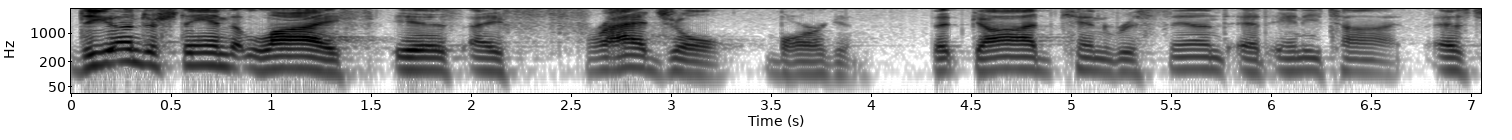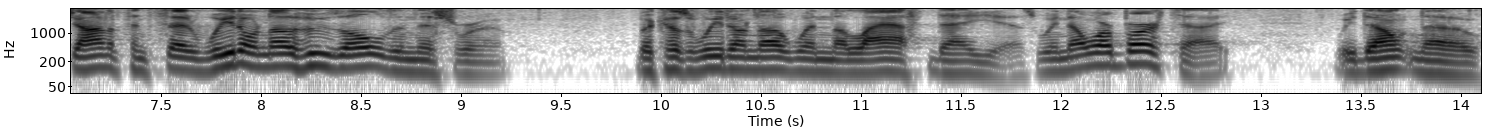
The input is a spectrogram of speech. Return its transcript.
Do you understand that life is a fragile bargain? that God can rescind at any time. As Jonathan said, we don't know who's old in this room because we don't know when the last day is. We know our birthday, we don't know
